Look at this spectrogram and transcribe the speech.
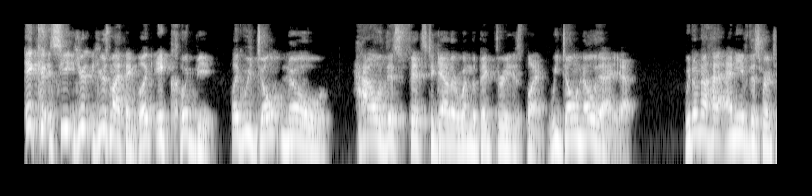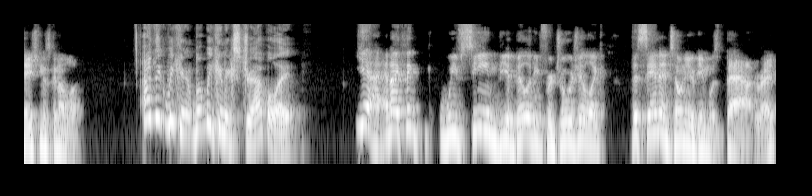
It could, see here, here's my thing. Like it could be like we don't know how this fits together when the big three is playing. We don't know that yet. We don't know how any of this rotation is going to look. I think we can, but we can extrapolate. Yeah, and I think we've seen the ability for Georgia. Like the San Antonio game was bad, right?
